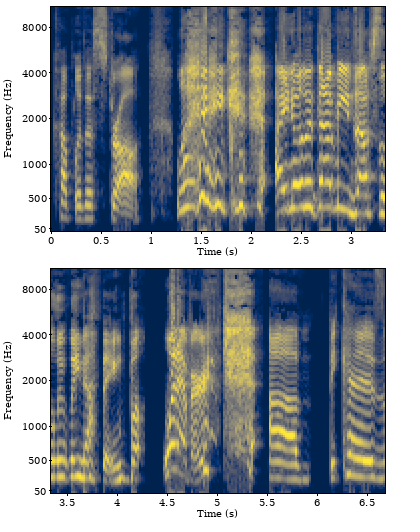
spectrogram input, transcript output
cup with a straw. Like, I know that that means absolutely nothing, but whatever. Um, because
